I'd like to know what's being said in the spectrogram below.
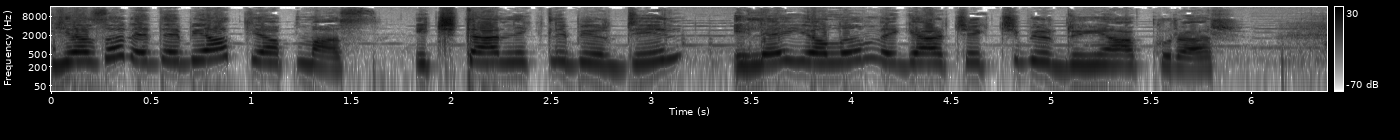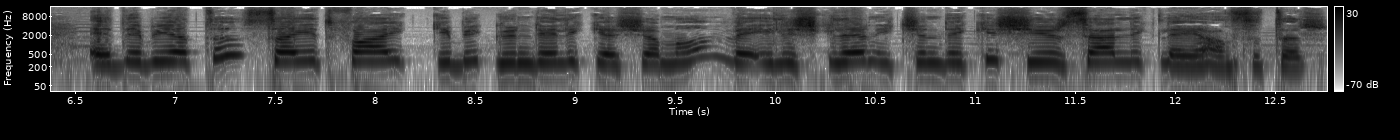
Yazar edebiyat yapmaz. İçtenlikli bir dil ile yalın ve gerçekçi bir dünya kurar. Edebiyatı Said Faik gibi gündelik yaşamı ve ilişkilerin içindeki şiirsellikle yansıtır.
